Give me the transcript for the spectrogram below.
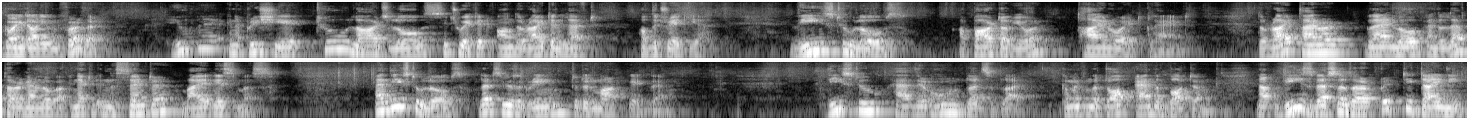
Going down even further, you can appreciate two large lobes situated on the right and left of the trachea. These two lobes are part of your thyroid gland. The right thyroid gland lobe and the left thyroid gland lobe are connected in the center by an isthmus. And these two lobes, let's use a green to demarcate them. These two have their own blood supply coming from the top and the bottom. Now these vessels are pretty tiny,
